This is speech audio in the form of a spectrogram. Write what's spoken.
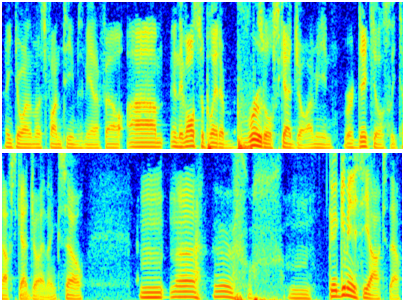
I think they're one of the most fun teams in the NFL. Um, and they've also played a brutal schedule. I mean, ridiculously tough schedule. I think so. Mm, uh, uh, mm. Good. Give me the Seahawks though.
